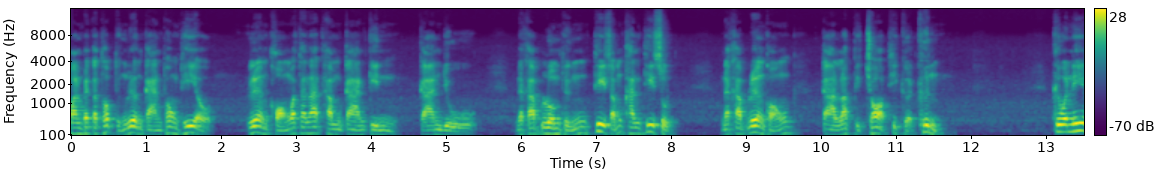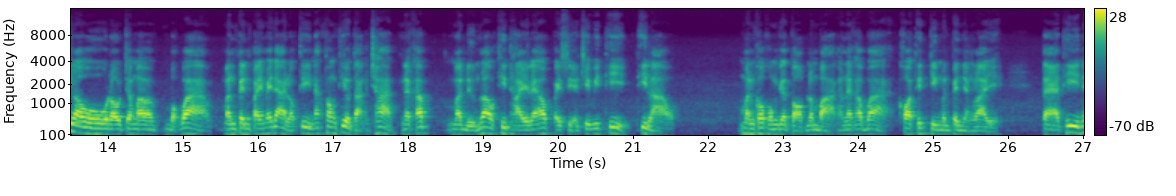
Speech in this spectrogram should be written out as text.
มันไปกระทบถึงเรื่องการท่องเที่ยว เรื่องของวัฒนธรรมการกินการอยู่นะครับ รวมถึงที่สำคัญที่สุดนะครับ เรื่องของการรับผิดชอบที่เกิดขึ้น คือวันนี้เราเราจะมาบอกว่ามันเป็นไปไม่ได้หรอกที่นักท่องเที่ยวต่างชาตินะครับ มาดื่มเหล้าที่ไทยแล้วไปเสียชีวิตที่ที่ลาว มันก็คงจะตอบลำบากนะครับว่าข้อเท็จจริงมันเป็นอย่างไร แต่ที่แ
